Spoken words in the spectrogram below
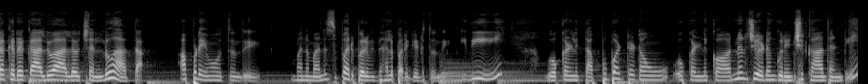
రకరకాలు ఆలోచనలు ఆత. అప్పుడేమవుతుంది? మన మనసు పరిపరి విధాలు పరిగెడుతుంది. ఇది ఒకళ్ళని తప్పు పట్టడం ఒకళ్ళని కార్నర్ చేయడం గురించి కాదండి.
